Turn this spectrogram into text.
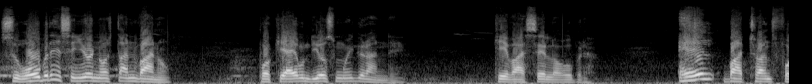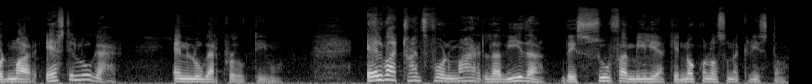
Su obra Señor no está en vano, porque hay un Dios muy grande que va a hacer la obra. Él va a transformar este lugar en un lugar productivo. Él va a transformar la vida de su familia que no conocen a Cristo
